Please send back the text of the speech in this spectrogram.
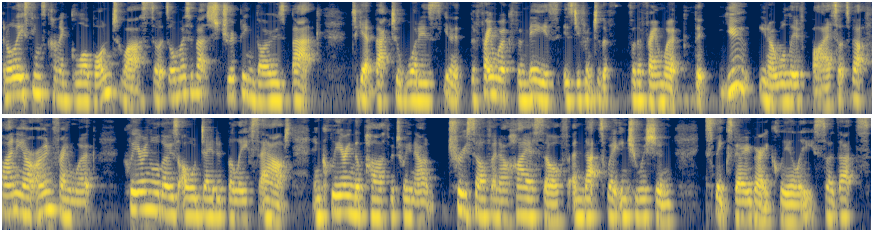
And all these things kind of glob onto us. So it's almost about stripping those back to get back to what is you know the framework for me is, is different to the for the framework that you you know will live by so it's about finding our own framework clearing all those old dated beliefs out and clearing the path between our true self and our higher self. And that's where intuition speaks very, very clearly. So that's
